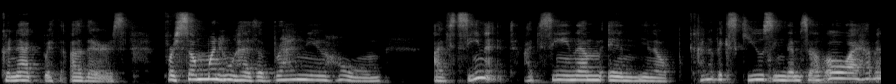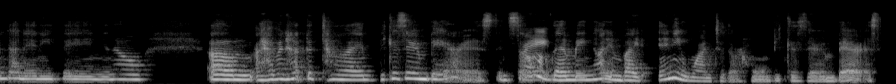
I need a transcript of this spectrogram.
connect with others for someone who has a brand new home I've seen it. I've seen them in, you know, kind of excusing themselves. Oh, I haven't done anything, you know, um, I haven't had the time because they're embarrassed. And some right. of them may not invite anyone to their home because they're embarrassed.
